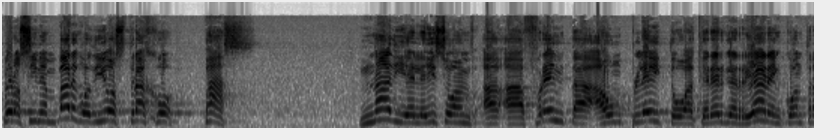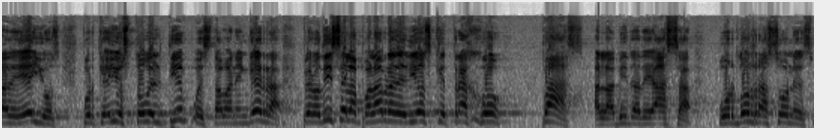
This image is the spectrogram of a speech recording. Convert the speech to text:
pero sin embargo Dios trajo paz. Nadie le hizo afrenta a un pleito, a querer guerrear en contra de ellos, porque ellos todo el tiempo estaban en guerra. Pero dice la palabra de Dios que trajo paz a la vida de Asa por dos razones.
